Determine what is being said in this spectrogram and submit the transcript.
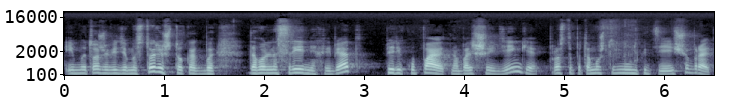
и мы тоже видим историю, что как бы довольно средних ребят перекупают на большие деньги, просто потому что, ну, где еще брать?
